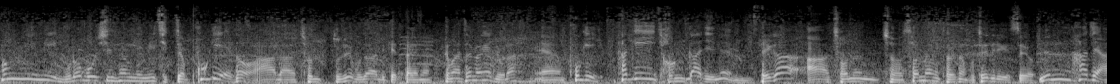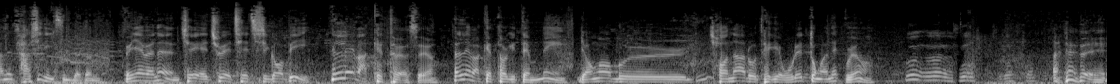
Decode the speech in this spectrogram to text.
형님이 물어보신 형님이 직접 포기해서 아 나 도저히 못 알아듣겠다. 그냥 그만 설명해줘라. 그냥 포기 하기 전까지는 제가 아 저는 저 설명 더 이상 못 해드리겠어요 는 하지 않을 자신이 있습니다 저는. 왜냐면은 제 애초에 제 직업이 텔레마케터였어요. 텔레마케터기 때문에 영업을 전화로 되게 오랫동안 했고요 응, 응, 죽었, 죽었어. 네,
